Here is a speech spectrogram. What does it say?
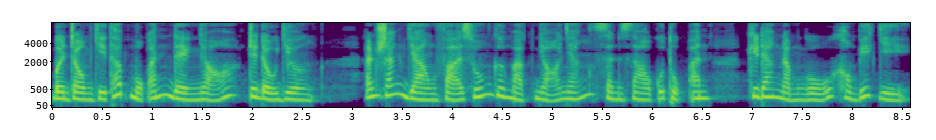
Bên trong chỉ thấp một ánh đèn nhỏ trên đầu giường. Ánh sáng vàng phả xuống gương mặt nhỏ nhắn xanh xao của Thục Anh khi đang nằm ngủ không biết gì.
